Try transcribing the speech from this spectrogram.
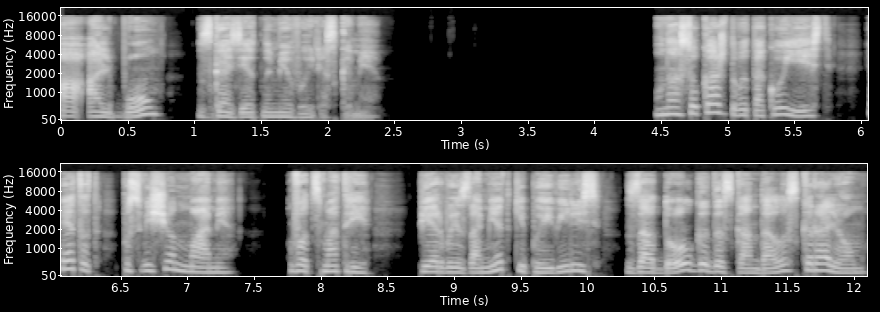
а альбом с газетными вырезками. «У нас у каждого такой есть. Этот посвящен маме. Вот смотри, первые заметки появились задолго до скандала с королем».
